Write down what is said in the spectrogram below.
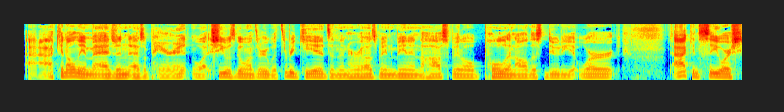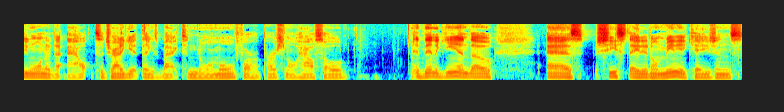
I I can only imagine as a parent what she was going through with three kids and then her husband being in the hospital, pulling all this duty at work. I can see where she wanted to out to try to get things back to normal for her personal household. And then again, though, as she stated on many occasions,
